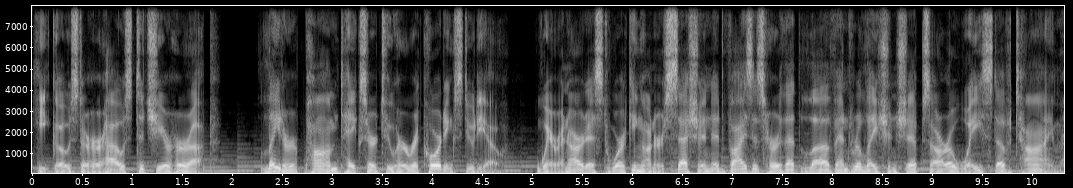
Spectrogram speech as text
he goes to her house to cheer her up. Later, Palm takes her to her recording studio, where an artist working on her session advises her that love and relationships are a waste of time.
